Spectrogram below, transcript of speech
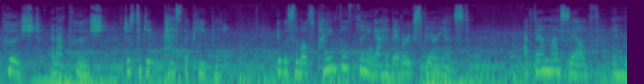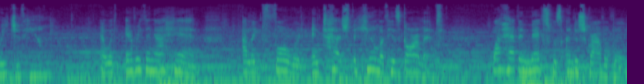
pushed and I pushed just to get past the people. It was the most painful thing I have ever experienced. I found myself in reach of him. And with everything I had, I leaped forward and touched the hem of his garment. What happened next was undescribable.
